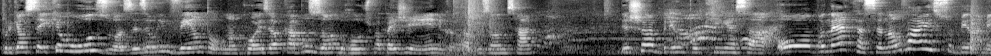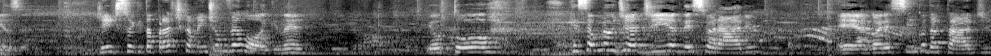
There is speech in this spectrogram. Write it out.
porque eu sei que eu uso. Às vezes eu invento alguma coisa, eu acabo usando rolo de papel higiênico, eu acabo usando, sabe? Deixa eu abrir um pouquinho essa... Ô, boneca, você não vai subir na mesa. Gente, isso aqui tá praticamente um vlog, né? Eu tô... Esse é o meu dia a dia nesse horário. É, agora é 5 da tarde.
